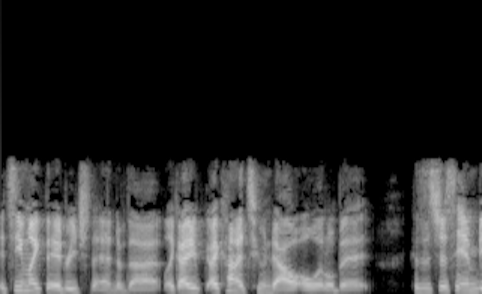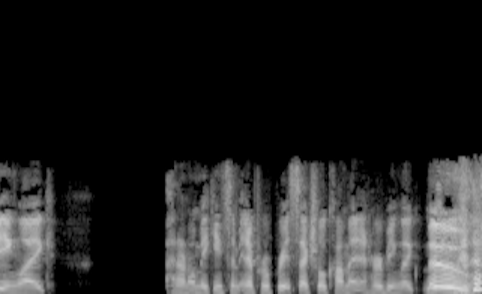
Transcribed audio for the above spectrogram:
it seemed like they had reached the end of that. Like I I kind of tuned out a little bit because it's just him being like I don't know, making some inappropriate sexual comment and her being like, "Move."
